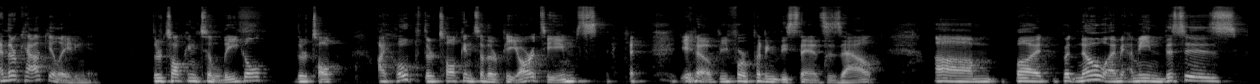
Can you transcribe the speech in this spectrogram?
and they're calculating it. They're talking to legal. They're talk. I hope they're talking to their PR teams, you know, before putting these stances out. Um, but but no, I mean I mean this is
